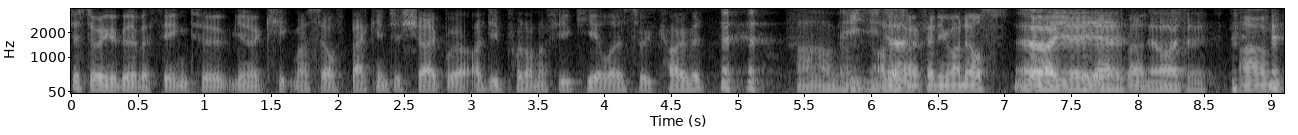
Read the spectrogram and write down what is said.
Just doing a bit of a thing to, you know, kick myself back into shape. Well, I did put on a few kilos through COVID. Um, Easy I don't know if anyone else Oh, relates yeah, to yeah. that, but no, I do. um,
